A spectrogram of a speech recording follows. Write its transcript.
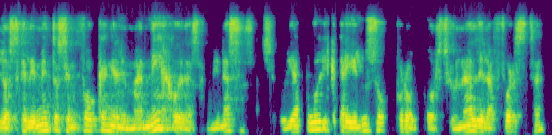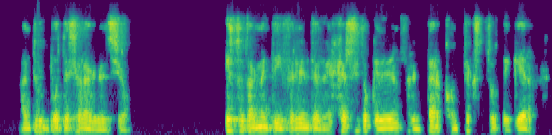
los elementos se enfocan en el manejo de las amenazas a la seguridad pública y el uso proporcional de la fuerza ante un potencial agresión. Es totalmente diferente al ejército que debe enfrentar contextos de guerra.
